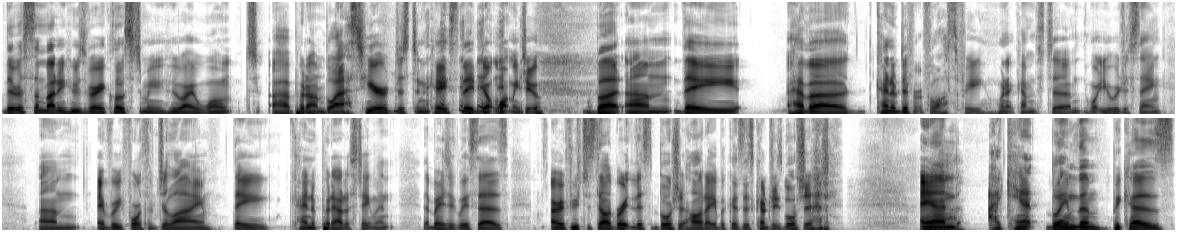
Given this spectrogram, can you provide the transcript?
there is somebody who's very close to me who I won't uh, put on blast here, just in case they don't want me to. But um, they have a kind of different philosophy when it comes to what you were just saying. Um, every Fourth of July, they kind of put out a statement that basically says, "I refuse to celebrate this bullshit holiday because this country's bullshit." and Yeah. I can't blame them because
